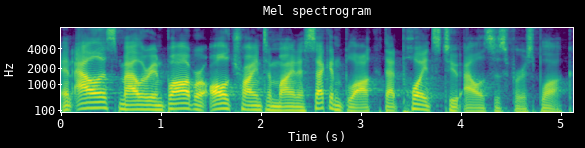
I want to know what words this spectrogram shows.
And Alice, Mallory, and Bob are all trying to mine a second block that points to Alice's first block.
